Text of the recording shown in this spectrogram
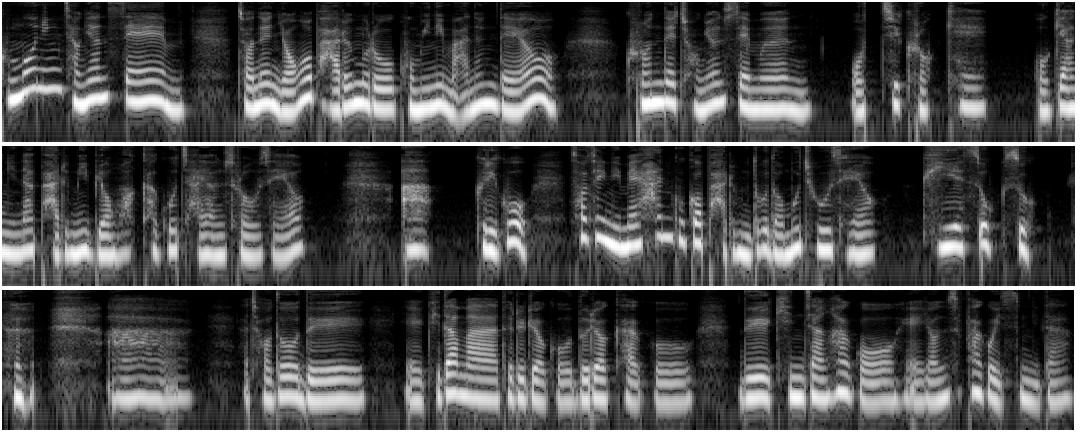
굿모닝 정현쌤. 저는 영어 발음으로 고민이 많은데요. 그런데 정현쌤은 어찌 그렇게 억양이나 발음이 명확하고 자연스러우세요? 아, 그리고 선생님의 한국어 발음도 너무 좋으세요. 귀에 쏙쏙. 아, 저도 늘 예, 귀담아 들으려고 노력하고 늘 긴장하고 예, 연습하고 있습니다.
